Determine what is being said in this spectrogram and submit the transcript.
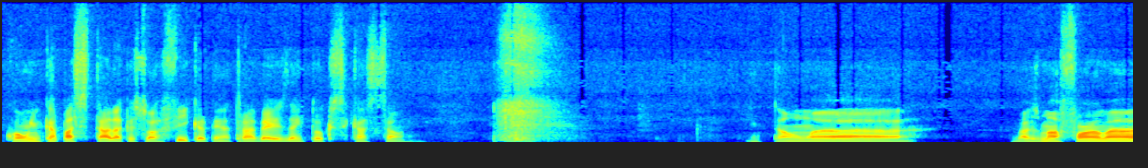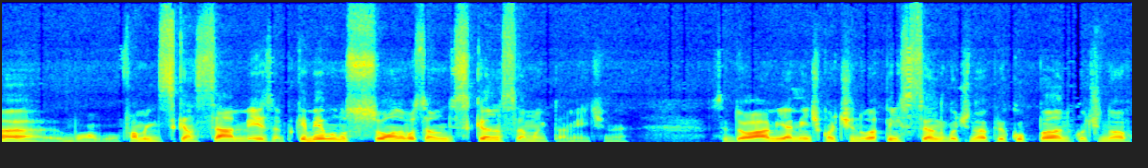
quão incapacitada a pessoa fica tem, através da intoxicação. Então, uh, mas uma forma, uma forma de descansar mesmo, porque mesmo no sono você não descansa muito a mente, né? Você dorme e a mente continua pensando, continua preocupando, continua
